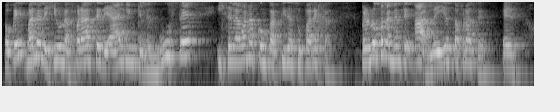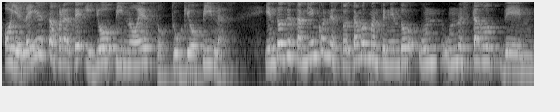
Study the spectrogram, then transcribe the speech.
¿Ok? Van a elegir una frase de alguien que les guste y se la van a compartir a su pareja. Pero no solamente, ah, leí esta frase, es, oye, leí esta frase y yo opino esto, ¿tú qué opinas? Y entonces también con esto estamos manteniendo un, estado de,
